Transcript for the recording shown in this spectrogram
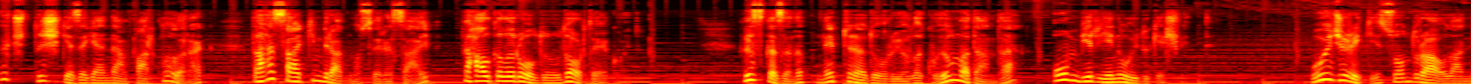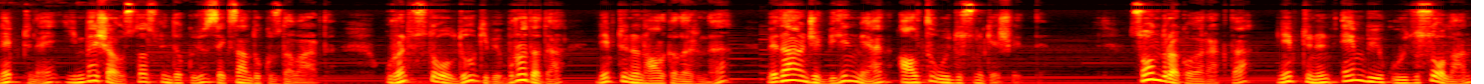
3 dış gezegenden farklı olarak daha sakin bir atmosfere sahip ve halkaları olduğunu da ortaya koydu. Hız kazanıp Neptün'e doğru yola koyulmadan da 11 yeni uydu keşfetti. Voyager 2 son durağı olan Neptün'e 25 Ağustos 1989'da vardı. Uranüs'te olduğu gibi burada da Neptün'ün halkalarını ve daha önce bilinmeyen 6 uydusunu keşfetti. Son durak olarak da Neptün'ün en büyük uydusu olan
